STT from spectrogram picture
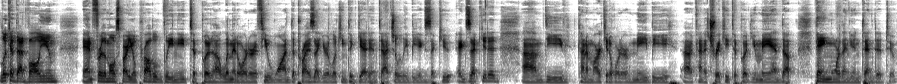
look at that volume and for the most part, you'll probably need to put a limit order if you want the price that you're looking to get in to actually be execute executed. Um, the kind of market order may be uh, kind of tricky to put. You may end up paying more than you intended to.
